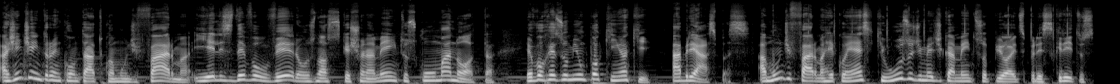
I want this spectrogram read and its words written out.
A gente entrou em contato com a Mundifarma e eles devolveram os nossos questionamentos com uma nota. Eu vou resumir um pouquinho aqui. Abre aspas. A Mundifarma reconhece que o uso de medicamentos opioides prescritos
